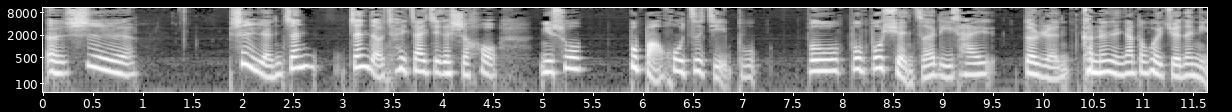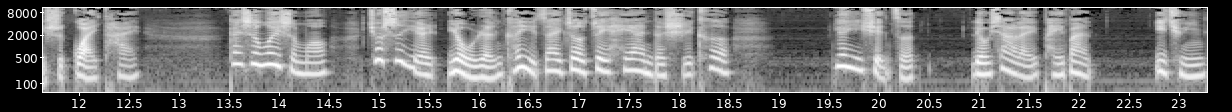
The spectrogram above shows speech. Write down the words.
呃，是是人真。真的会在这个时候，你说不保护自己，不不不不选择离开的人，可能人家都会觉得你是怪胎。但是为什么就是也有人可以在这最黑暗的时刻，愿意选择留下来陪伴一群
